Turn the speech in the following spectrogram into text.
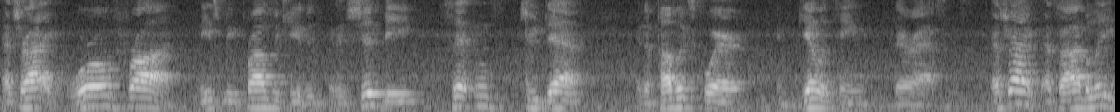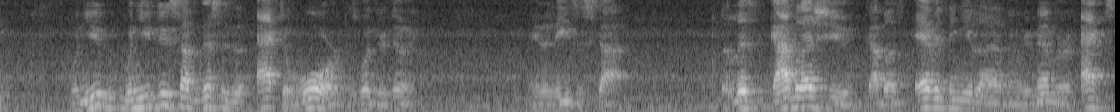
That's right, world fraud needs to be prosecuted and it should be sentenced to death in the public square and guillotine their asses. That's right, that's how I believe. When you when you do something, this is an act of war, is what they're doing, and it needs to stop. But listen, God bless you. God bless everything you love, and remember Acts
